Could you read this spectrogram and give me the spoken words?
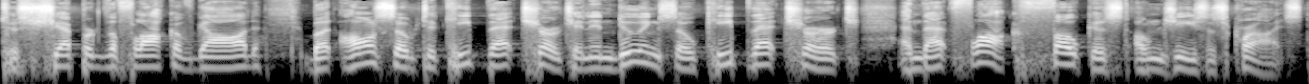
to shepherd the flock of God, but also to keep that church, and in doing so, keep that church and that flock focused on Jesus Christ.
